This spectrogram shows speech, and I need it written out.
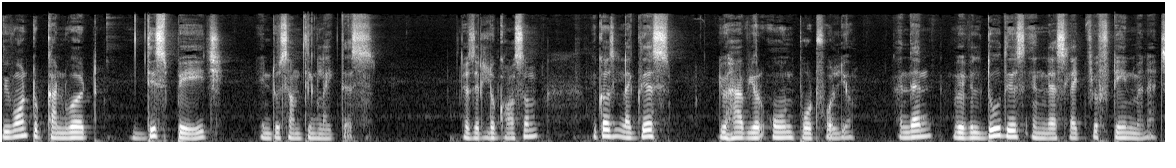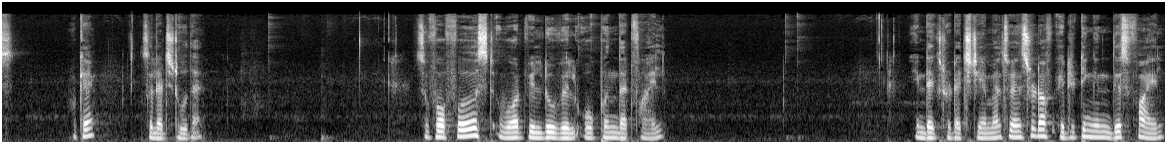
we want to convert this page into something like this. Does it look awesome? Because like this you have your own portfolio. And then we will do this in less like 15 minutes. Okay? So let's do that. So for first what we'll do we'll open that file. Index.html so instead of editing in this file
